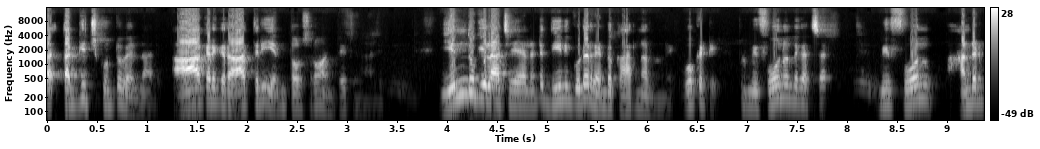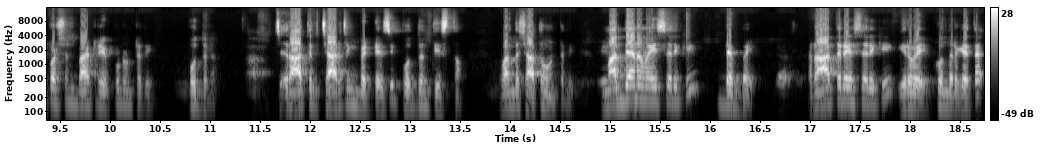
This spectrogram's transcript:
త- తగ్గించుకుంటూ వెళ్ళాలి. ఆఖరికి రాత్రి ఎంత అవసరం అంతే తినాలి. ఎందుకు ఇలా చేయాలంటే దీనికి కూడా రెండు కారణాలు ఉన్నాయి. ఒకటి ఇప్పుడు మీ ఫోన్ ఉంది కదా సార్. మీ ఫోన్ హండ్రెడ్ పర్సెంట్ బ్యాటరీ ఎప్పుడు ఉంటుంది? పొద్దున. రాత్రి ఛార్జింగ్ పెట్టేసి పొద్దున్న తీస్తాం. వంద శాతం ఉంటుంది. మధ్యాహ్నం అయ్యేసరికి డెబ్బై. రాత్రి అయ్యేసరికి ఇరవై. కొందరికైతే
